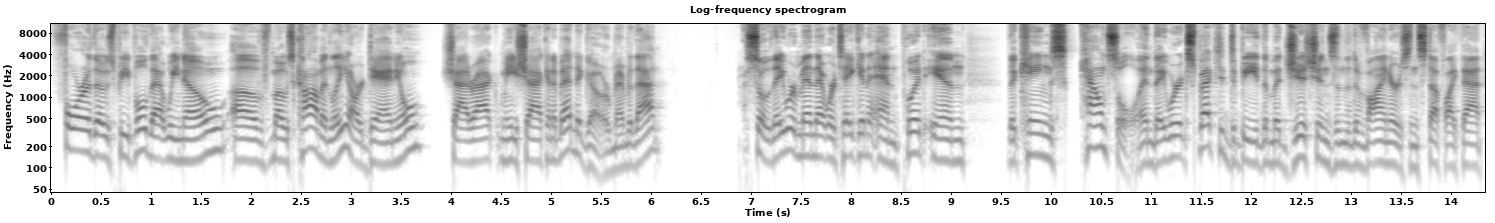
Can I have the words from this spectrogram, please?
Four of those people that we know of most commonly are Daniel, Shadrach, Meshach, and Abednego. Remember that? So they were men that were taken and put in the king's council, and they were expected to be the magicians and the diviners and stuff like that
